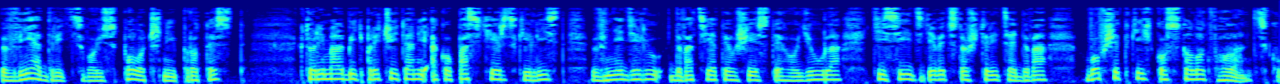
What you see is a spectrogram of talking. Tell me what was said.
vyjadriť svoj spoločný protest – ktorý mal byť prečítaný ako pastierský list v nedeľu 26. júla 1942 vo všetkých kostoloch v Holandsku.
